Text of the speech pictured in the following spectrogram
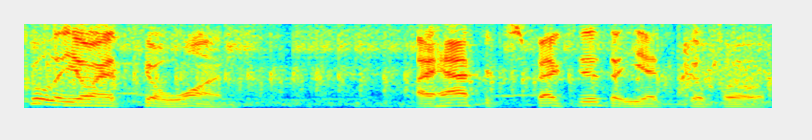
Cool that you only have to kill one. I half expected that you had to kill both.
